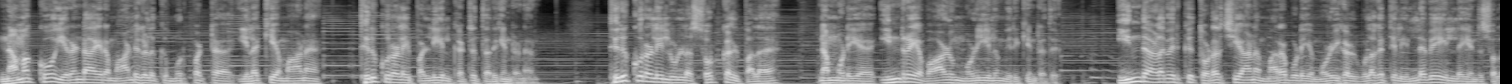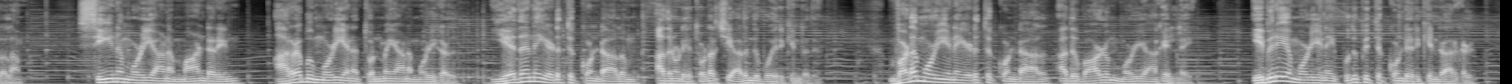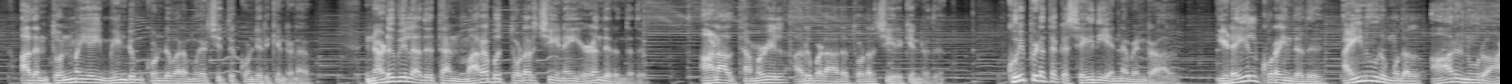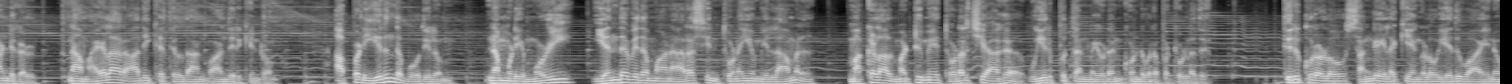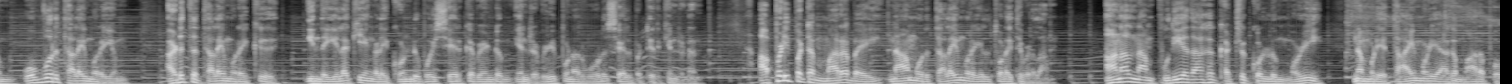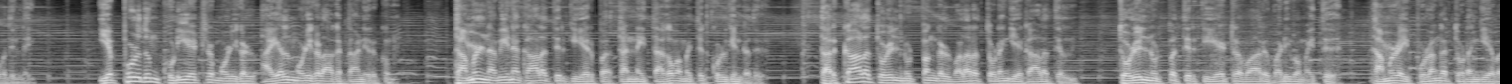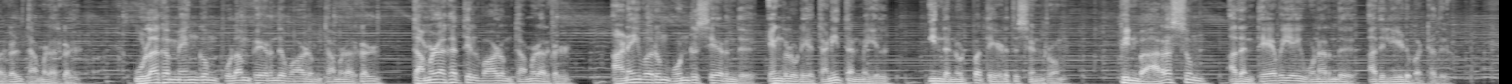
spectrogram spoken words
நமக்கோ இரண்டாயிரம் ஆண்டுகளுக்கு முற்பட்ட இலக்கியமான திருக்குறளை பள்ளியில் கற்றுத் தருகின்றனர். திருக்குறளில் உள்ள சொற்கள் பல நம்முடைய இன்றைய வாழும் மொழியிலும் இருக்கின்றது. இந்த அளவிற்கு தொடர்ச்சியான மரபுடைய மொழிகள் உலகத்தில் இல்லவே இல்லை என்று சொல்லலாம். சீன மொழியான மாண்டரின் அரபு மொழி என தொன்மையான மொழிகள் எதனை எடுத்துக்கொண்டாலும் அதனுடைய தொடர்ச்சி அருந்து போயிருக்கின்றது வடமொழியினை எடுத்துக்கொண்டால் அது வாழும் மொழியாக இல்லை. எபிரேய மொழியினை புதுப்பித்துக் கொண்டிருக்கின்றார்கள். அதன் தொன்மையை மீண்டும் கொண்டு வர முயற்சித்துக் கொண்டிருக்கின்றனர். நடுவில் அது தன் மரபு தொடர்ச்சியினை இழந்திருந்தது. ஆனால் தமிழில் அறுபடாத தொடர்ச்சி இருக்கின்றது. குறிப்பிடத்தக்க செய்தி என்னவென்றால் இடையில் குறைந்தது ஐநூறு முதல் ஆறு நூறு ஆண்டுகள் நாம் அயலார் ஆதிக்கத்தில் தான் வாழ்ந்திருக்கின்றோம். அப்படி இருந்த போதிலும் நம்முடைய மொழி எந்தவிதமான அரசின் துணையும் இல்லாமல் மக்களால் மட்டுமே தொடர்ச்சியாக உயிர்ப்பு தன்மையுடன் கொண்டு வரப்பட்டுள்ளது. திருக்குறளோ சங்க இலக்கியங்களோ எதுவாயினும் ஒவ்வொரு தலைமுறையும் அடுத்த தலைமுறைக்கு இந்த இலக்கியங்களை கொண்டு போய் சேர்க்க வேண்டும் என்ற விழிப்புணர்வோடு செயல்பட்டிருக்கின்றனர். அப்படிப்பட்ட மரபை நாம் ஒரு தலைமுறையில் தொலைத்து விடலாம். ஆனால் நாம் புதியதாக கற்றுக்கொள்ளும் மொழி நம்முடைய தாய்மொழியாக மாறப்போவதில்லை. எப்பொழுதும் குடியேற்ற மொழிகள் அயல் மொழிகளாகத்தான் இருக்கும். தமிழ் நவீன காலத்திற்கு ஏற்ப தன்னை தகவமைத்துக் கொள்கின்றது. தற்கால தொழில்நுட்பங்கள் வளரத் தொடங்கிய காலத்தில் தொழில்நுட்பத்திற்கு ஏற்றவாறு வடிவமைத்து தமிழை புழங்கத் தொடங்கியவர்கள் தமிழர்கள். உலகமெங்கும் புலம்பெயர்ந்து வாழும் தமிழர்கள் தமிழகத்தில் வாழும் தமிழர்கள் அனைவரும் ஒன்று சேர்ந்து எங்களுடைய தனித்தன்மையில் இந்த நுட்பத்தை எடுத்து சென்றோம். பின்பு அரசும் அதன் தேவையை உணர்ந்து அதில் ஈடுபட்டது.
